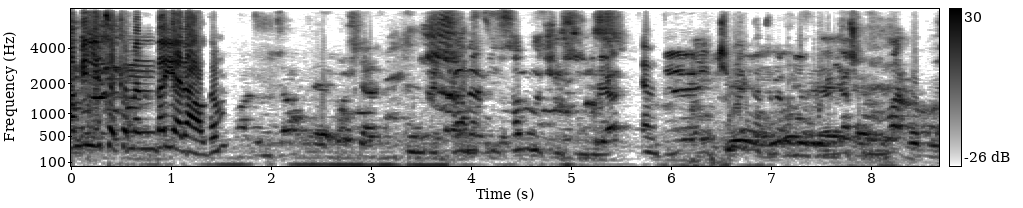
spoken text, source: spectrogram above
A milli takımında yer aldım. Sen de bir salon açıyorsun buraya. Evet. Ee, kimler katılabiliyor buraya? Yaş grubu var mı?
